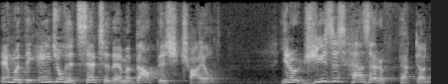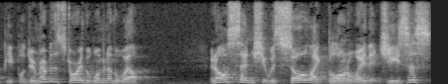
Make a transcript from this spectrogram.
and what the angel had said to them about this child. You know, Jesus has that effect on people. Do you remember the story of the woman on the well? And all of a sudden, she was so like blown away that Jesus,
